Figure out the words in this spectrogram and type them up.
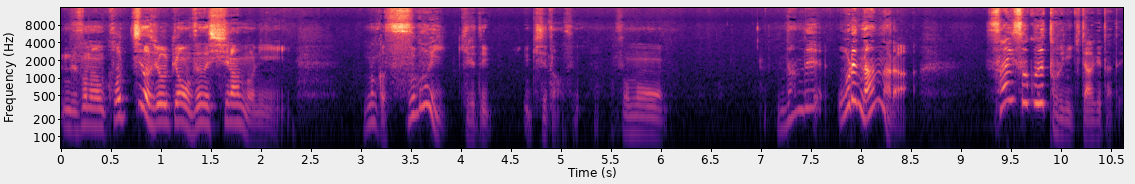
で、その、こっちの状況も全然知らんのに、なんかすごいキレてきてたんですよね。その、なんで、俺なんなら、最速で取りに来てあげたで。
